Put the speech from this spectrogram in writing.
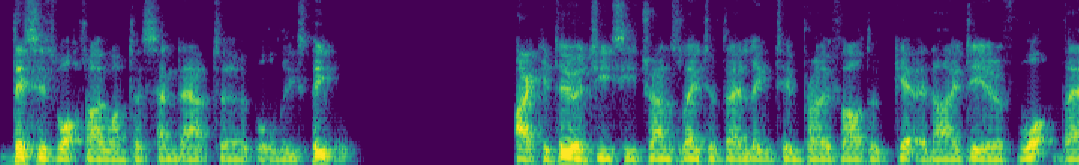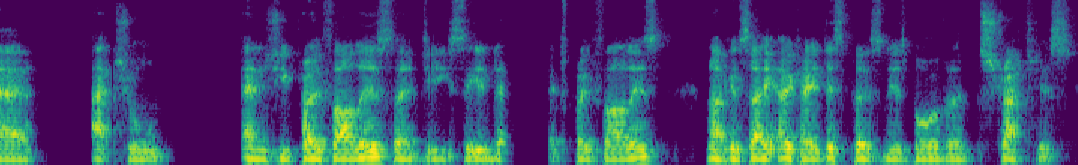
this is what I want to send out to all these people. I could do a GC translate of their LinkedIn profile to get an idea of what their actual energy profile is, their GC index profile is. And I can say, okay, this person is more of a strategist.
